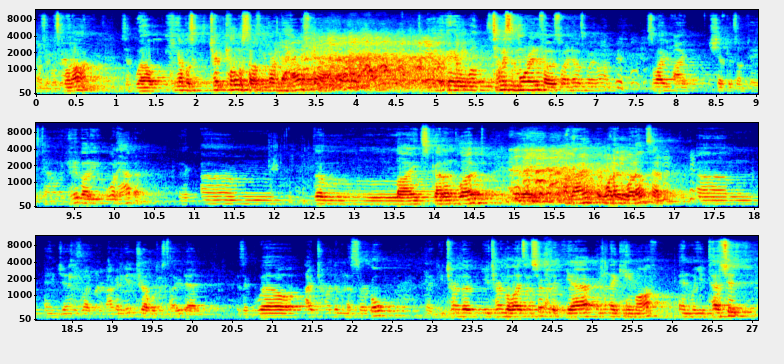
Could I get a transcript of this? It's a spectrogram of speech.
I was like, what's going on? She's like, well, he almost tried to kill himself in front of the house now. Like, okay, well, tell me some more info so I know what's going on. So I, I Shep gets on FaceTime. I'm like, hey buddy, what happened? He's like, um, the lights got unplugged. okay, what, what else happened? Um, and Jen's like, you're not gonna get in trouble, just tell your dad. He's like, well, I turned them in a circle. Like, you turn the, you turn the lights in a circle? Like, yeah, and then they came off. And when you touch it,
